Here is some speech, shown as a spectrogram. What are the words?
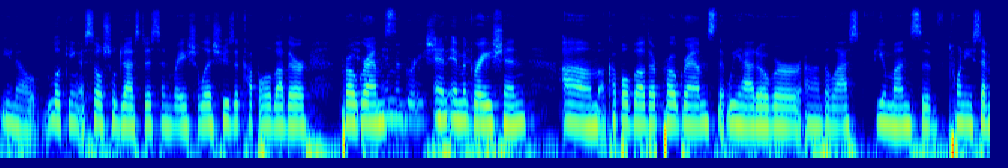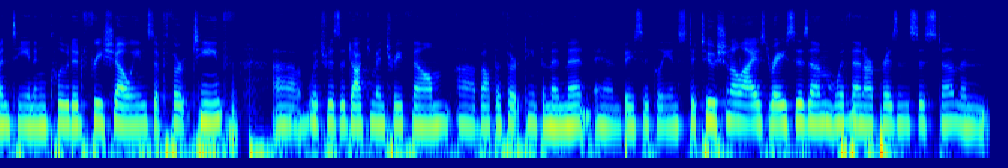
you know looking at social justice and racial issues. A couple of other programs immigration. and immigration. Um, a couple of other programs that we had over uh, the last few months of 2017 included free showings of 13th, uh, which was a documentary film uh, about the 13th Amendment and basically institutionalized racism within our prison system. And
